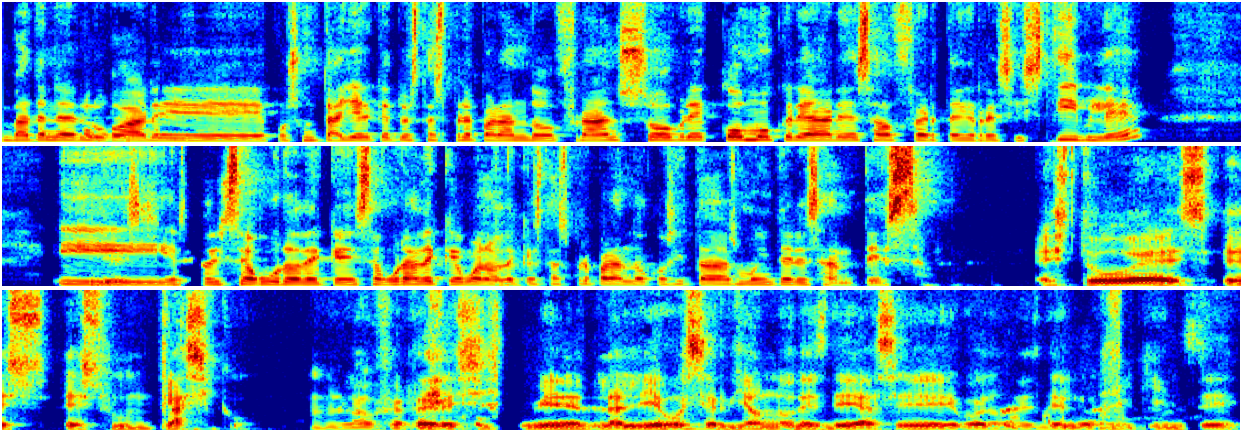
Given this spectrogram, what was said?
va a tener lugar eh, pues un taller que tú estás preparando, Fran, sobre cómo crear esa oferta irresistible. Y estoy seguro de que, segura de que, bueno, de que estás preparando cositas muy interesantes. Esto es, es, es un clásico. La oferta irresistible la llevo sirviendo desde hace, bueno, desde el 2015.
